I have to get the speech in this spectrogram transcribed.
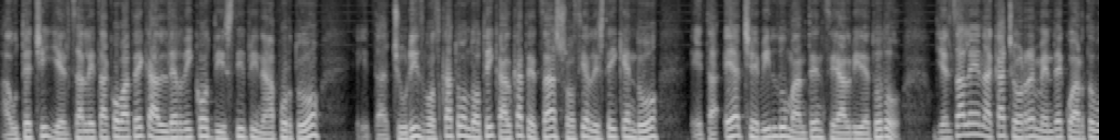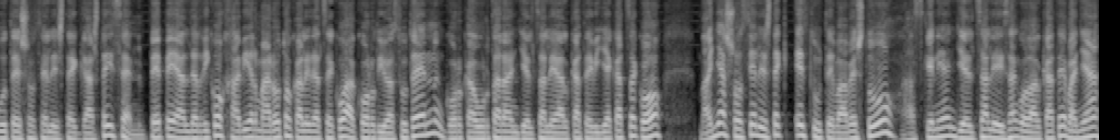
autetxi jeltzaletako batek alderdiko disiplina apurtu, eta txuriz bozkatu ondotik alkatetza sozialistei kendu eta EH Bildu mantentzea albidetu du. Jeltzaleen akatxo horren mendeko hartu bute sozialistek gazteizen, PP alderdiko Javier Maroto kaleratzeko akordioa zuten, gorka urtaran jeltzale alkate bilakatzeko, baina sozialistek ez dute babestu, azkenean jeltzalea izango da alkate, baina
